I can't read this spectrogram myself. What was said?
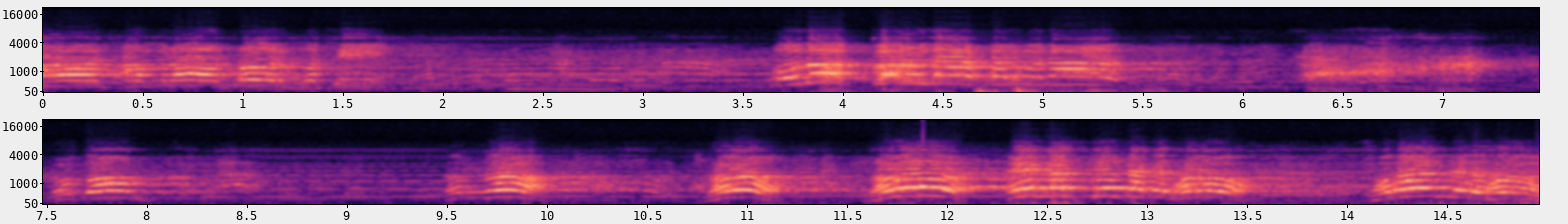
আজ আমরা তোর প্রতি কোন করুণা করব না। গৌতম ধরো ধরো, এই গাছটাকে ধরো, সবাই মিলে ধরো।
